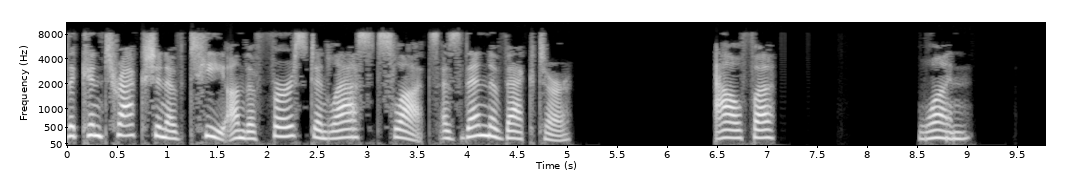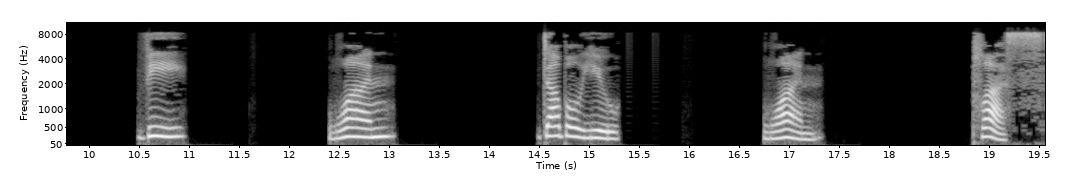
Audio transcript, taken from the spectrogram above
The contraction of T on the first and last slots is then the vector alpha 1 V. 1 W. 1 plus.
